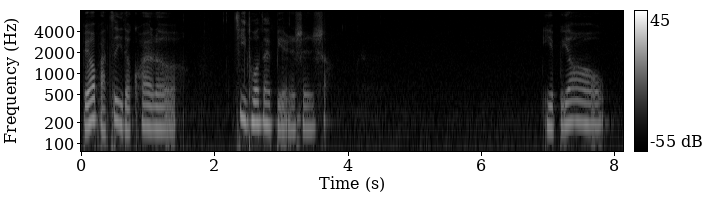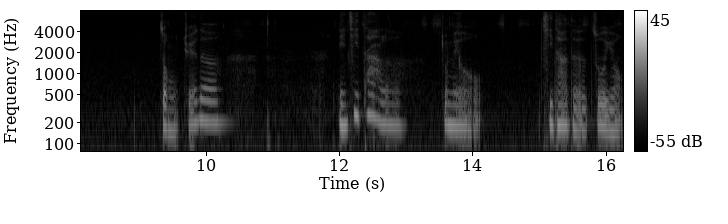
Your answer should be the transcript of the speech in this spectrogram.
不要把自己的快乐寄托在别人身上，也不要总觉得年纪大了就没有其他的作用，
